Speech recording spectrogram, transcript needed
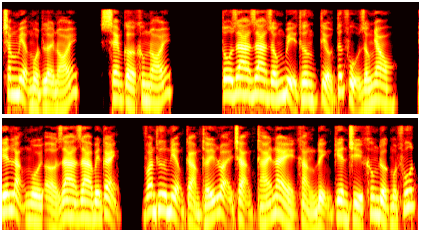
chăm miệng một lời nói, xem cờ không nói. Tô Gia Gia giống bị thương tiểu tức phụ giống nhau, yên lặng ngồi ở Gia Gia bên cạnh, văn thư niệm cảm thấy loại trạng thái này khẳng định kiên trì không được một phút,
